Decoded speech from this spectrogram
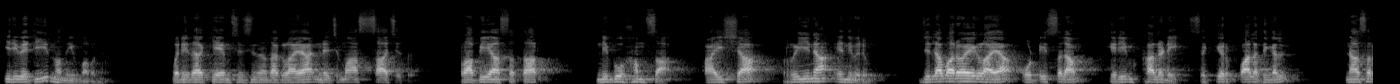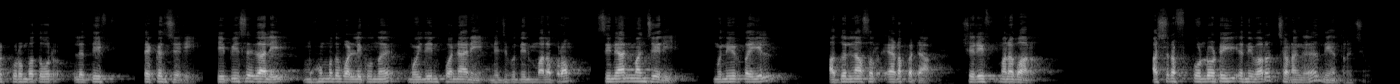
ഇരുവേറ്റി നന്ദിയും പറഞ്ഞു. വനിതാ കെ എം സി സി നേതാക്കളായ നജ്മ സാജിദ് റബിയ സത്താർ നിബു ഹംസ ആയിഷ റീന എന്നിവരും. ജില്ലാ ഭാരവാഹികളായ ഒട്ടി സലാം കരീം കാലടി സക്കീർ പാലത്തിങ്ങൽ നാസർ കുറുമ്പത്തൂർ ലത്തീഫ് തെക്കഞ്ചേരി. ടി പി സൈദാലി മുഹമ്മദ് വള്ളിക്കുന്ന് മൊയ്തീൻ പൊന്നാനി നജ്മുദ്ദീൻ മലപ്പുറം സിനാൻ മഞ്ചേരി മുനീർ തയ്യിൽ അബ്ദുൽ നാസർ എടപ്പറ്റ ഷെരീഫ് മലബാർ അഷ്റഫ് കൊണ്ടോട്ടി എന്നിവർ ചടങ്ങ് നിയന്ത്രിച്ചു.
